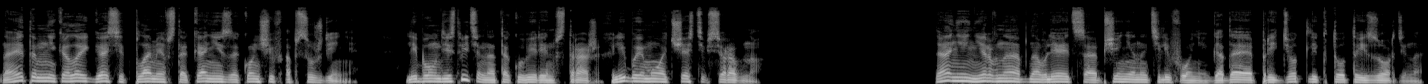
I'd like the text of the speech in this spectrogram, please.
На этом Николай гасит пламя в стакане, закончив обсуждение. Либо он действительно так уверен в стражах, либо ему отчасти все равно. Таня нервно обновляет сообщение на телефоне, гадая, придет ли кто-то из Ордена.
